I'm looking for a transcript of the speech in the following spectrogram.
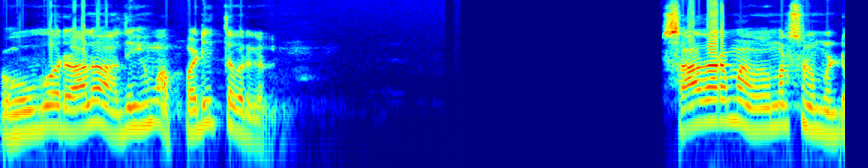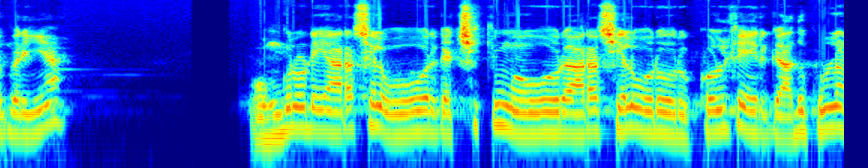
ஒவ்வொரு ஆளும் அதிகமாக படித்தவர்கள். சாதாரணமாக விமர்சனம் பண்ணிட்டு போறீங்க? உங்களுடைய அரசியல் ஒவ்வொரு கட்சிக்கும் ஒவ்வொரு அரசியல் ஒரு ஒரு கொள்கை இருக்குது அதுக்குள்ளே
